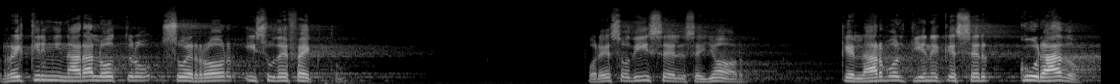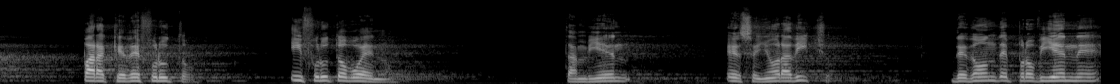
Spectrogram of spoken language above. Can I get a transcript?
recriminar al otro su error y su defecto. Por eso dice el Señor, que el árbol tiene que ser curado para que dé fruto y fruto bueno. También el Señor ha dicho de dónde proviene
